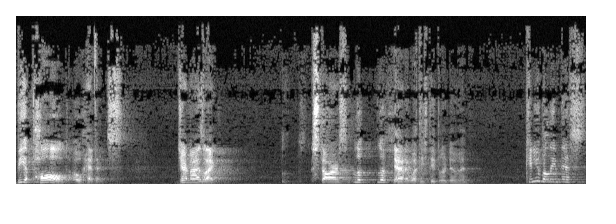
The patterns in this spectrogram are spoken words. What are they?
Be appalled, O heavens. Jeremiah's like, stars, look, look down at what these people are doing. Can you believe this?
